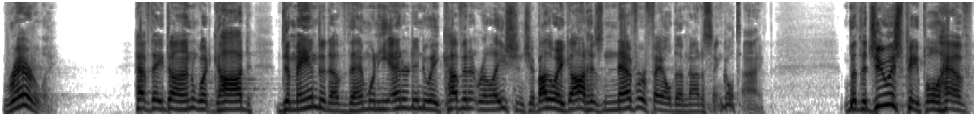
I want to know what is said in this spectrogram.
Rarely have they done what God demanded of them when He entered into a covenant relationship. By the way, God has never failed them, not a single time. But the Jewish people have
